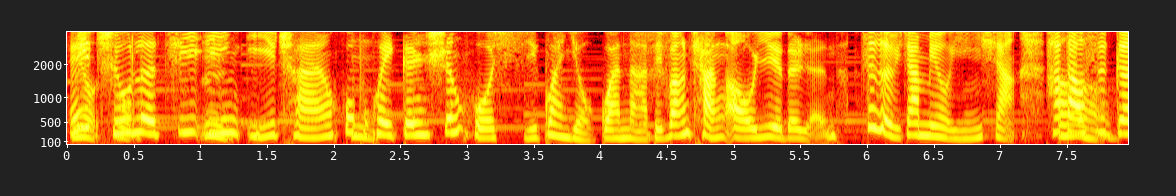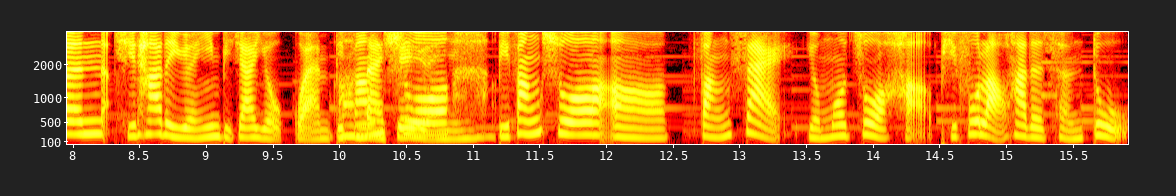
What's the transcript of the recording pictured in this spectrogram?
哎，除了基因遗传，嗯、会不会跟生活习惯有关呢、比方常熬夜的人，这个比较没有影响，它倒是跟其他的原因比较有关。比方说，哦、比方说，呃。防晒有没有做好？皮肤老化的程度、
